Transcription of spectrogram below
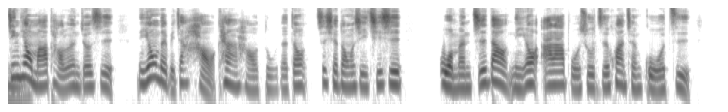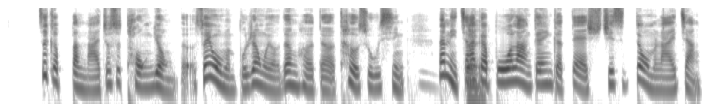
今天我们要讨论就是你用的比较好看、好读的东这些东西，其实我们知道你用阿拉伯数字换成国字，这个本来就是通用的，所以我们不认为有任何的特殊性。那你加对个波浪跟一个 dash，其实对我们来讲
